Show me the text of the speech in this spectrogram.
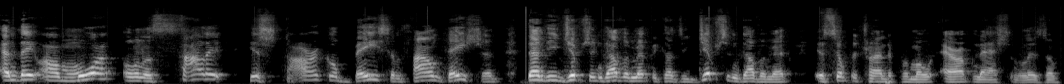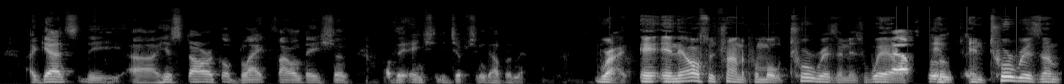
and they are more on a solid historical base and foundation than the Egyptian government because the Egyptian government is simply trying to promote Arab nationalism against the uh, historical black foundation of the ancient Egyptian government. Right. And, and, they're also trying to promote tourism as well. And, and, tourism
